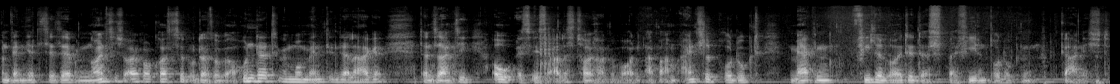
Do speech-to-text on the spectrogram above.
und wenn jetzt der selber 90 Euro kostet oder sogar 100 im Moment in der Lage, dann sagen sie, oh, es ist alles teurer geworden. Aber am Einzelprodukt merken viele Leute das bei vielen Produkten gar nicht.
